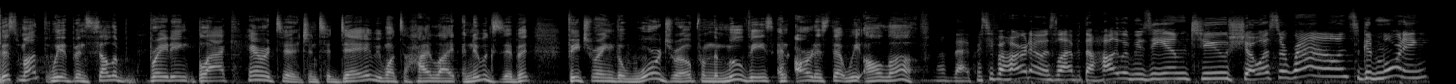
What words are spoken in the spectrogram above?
This month, we have been celebrating Black heritage, and today we want to highlight a new exhibit featuring the wardrobe from the movies and artists that we all love. Love that. Christy Fajardo is live at the Hollywood Museum to show us around. So good morning.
